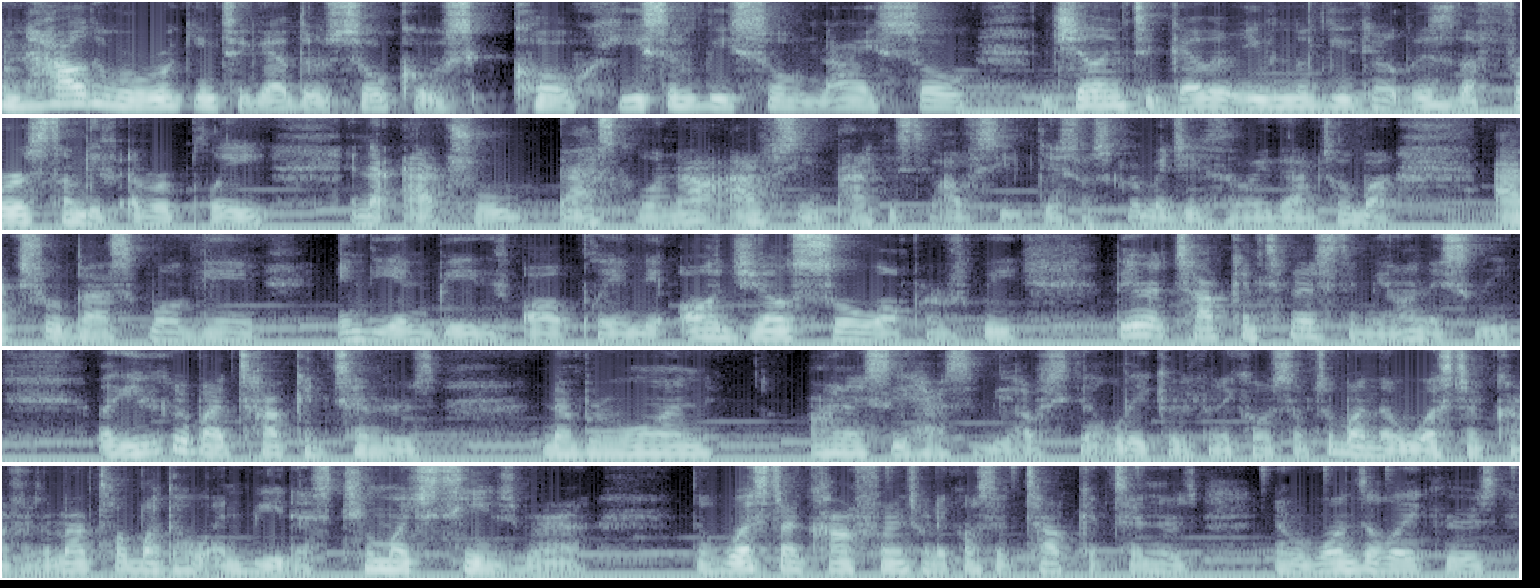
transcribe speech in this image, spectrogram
and how they were working together so co- cohesively, so nice, so gelling together. Even though this is the first time they've ever played in an actual basketball. Not obviously in practice, obviously there's some scrimmages and stuff like that. I'm talking about actual basketball game in the NBA. They've all played and they all gel so well perfectly. They are top contenders to me, honestly. Like if you go about top contenders, number one, honestly has to be obviously the Lakers when it comes to I'm talking about the Western Conference. I'm not talking about the whole NBA. That's too much teams, bro. The Western Conference when it comes to top contenders, number one's the Lakers,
